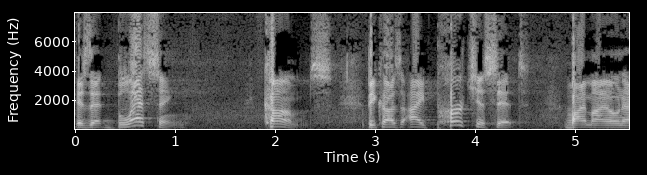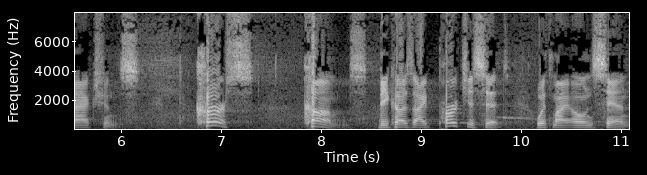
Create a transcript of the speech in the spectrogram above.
is that blessing comes because I purchase it by my own actions. Curse comes because I purchase it with my own sin.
